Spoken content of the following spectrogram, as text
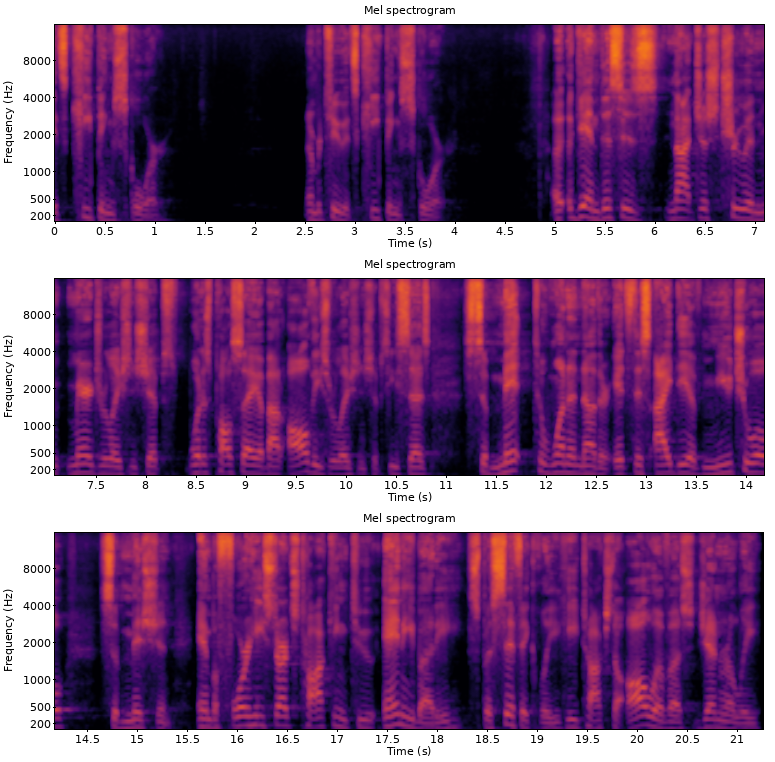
it's keeping score. Number two, it's keeping score. Again, this is not just true in marriage relationships. What does Paul say about all these relationships? He says, submit to one another. It's this idea of mutual submission. And before he starts talking to anybody specifically, he talks to all of us generally,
